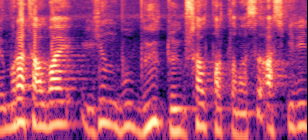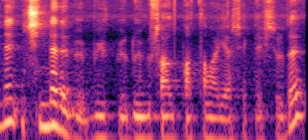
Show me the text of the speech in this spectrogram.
E, Murat Albay'ın bu büyük duygusal patlaması askerinin içinde de büyük bir duygusal patlama gerçekleştirdi.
